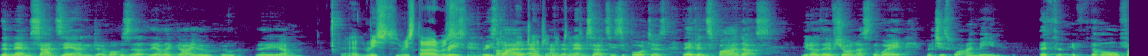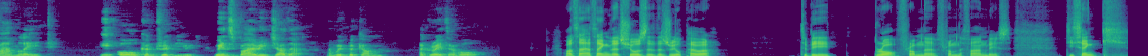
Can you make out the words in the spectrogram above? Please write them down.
the Nemsadze and what was the, the other guy who, who the um, Uh, Rhys, Rhys Dyer was Rhys, Rhys Dyer the and, and the Nemsadze supporters. They've inspired us. You know, they've shown us the way, which is what I mean. If, if the whole family all contribute, we inspire each other, and we become a greater whole. Well, I think that shows that there's real power to be brought from the from the fan base. Do you think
